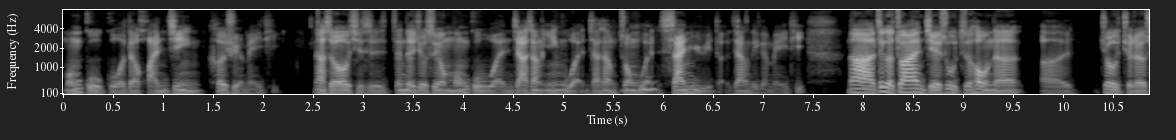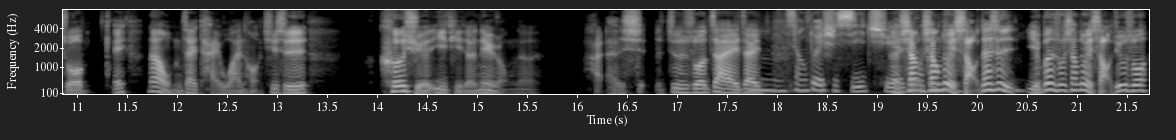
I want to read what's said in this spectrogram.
蒙古国的环境科学媒体。那时候其实真的就是用蒙古文加上英文加上中文三语的这样的一个媒体。那这个专案结束之后呢，呃，就觉得说，哎，那我们在台湾哈，其实科学议题的内容呢，还还是就是说在在、嗯、相对是稀缺，相相对少，但是也不能说相对少，就是说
